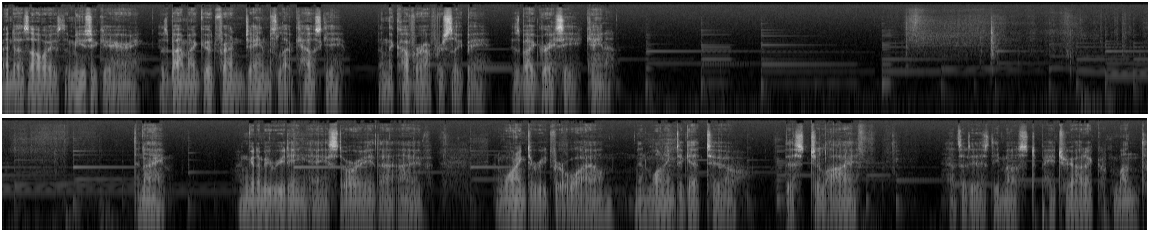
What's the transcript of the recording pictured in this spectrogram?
And as always, the music you're hearing is by my good friend James Lepkowski, and the cover art for Sleepy is by Gracie Kanan. Tonight, I'm going to be reading a story that I've been wanting to read for a while and wanting to get to this July, as it is the most patriotic month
